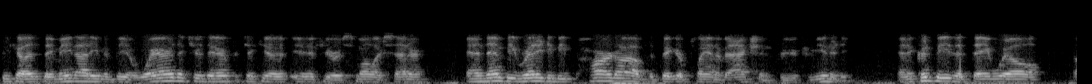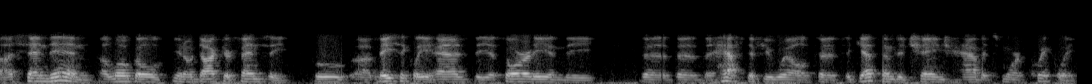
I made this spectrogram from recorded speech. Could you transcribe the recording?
because they may not even be aware that you're there, particularly if you're a smaller center, and then be ready to be part of the bigger plan of action for your community. And it could be that they will uh, send in a local, you know, Dr. Fenzi, who uh, basically has the authority and the, the, the, the heft, if you will, to, to get them to change habits more quickly.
